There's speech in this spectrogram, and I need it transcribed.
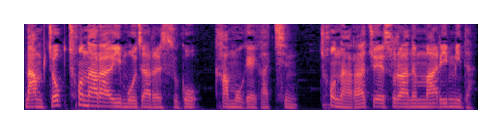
남쪽 초나라의 모자를 쓰고 감옥에 갇힌 초나라 죄수라는 말입니다.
